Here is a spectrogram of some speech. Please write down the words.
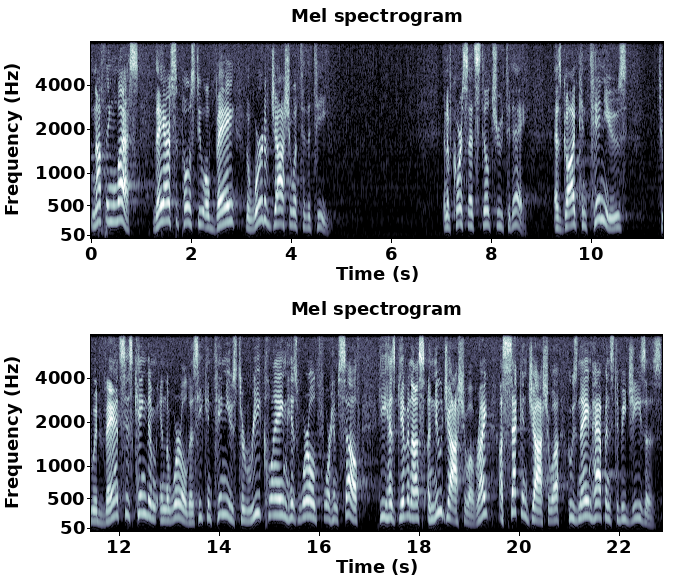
nothing less. They are supposed to obey the word of Joshua to the T. And of course, that's still true today. As God continues to advance his kingdom in the world, as he continues to reclaim his world for himself, he has given us a new Joshua, right? A second Joshua whose name happens to be Jesus.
